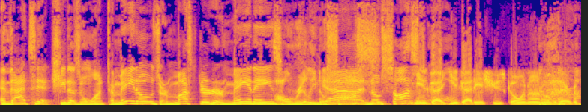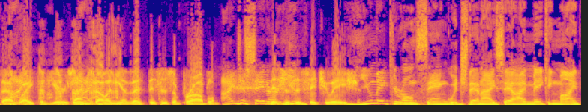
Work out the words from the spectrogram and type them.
and that's it. She doesn't want tomatoes or mustard or mayonnaise. Oh, really? No yeah, sauce? no sauce. You got you got issues going on over there with that I- wife of yours. I'm I- telling you, this, this is a problem. I just say to her, This is you, a situation. you make your own sandwich, then I say I'm making mine.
